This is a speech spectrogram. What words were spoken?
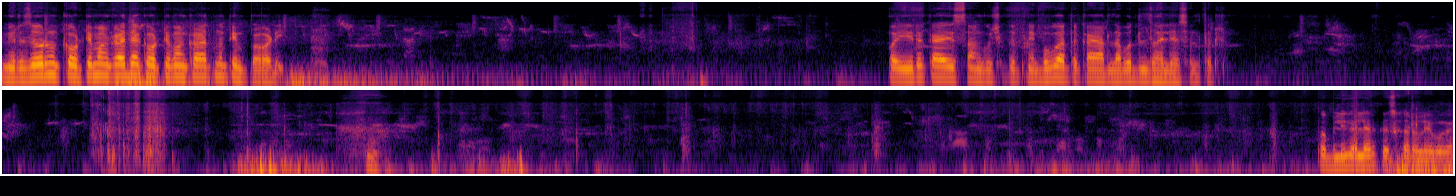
मिरजवरून कवटे मांकाळ त्या कवटे मांकाळातनं पिंपळवाडी. पहिरं काय सांगू शकत नाही. बघू आता काय अदलाबदल झाली असेल तर. पब्लिक आल्यावर कसं करायला बघा.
